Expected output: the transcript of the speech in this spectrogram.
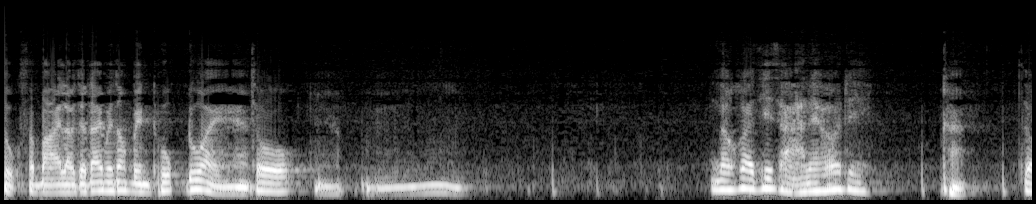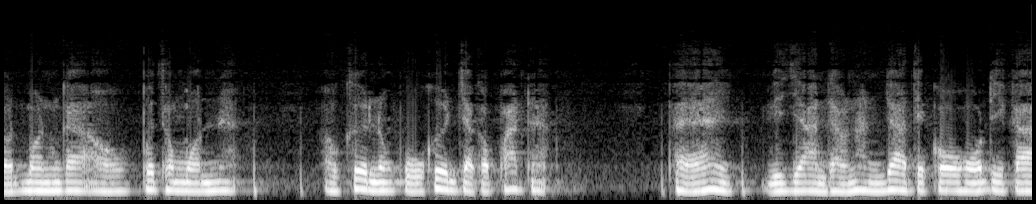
สุขสบาย เราจะได้ไม่ต้องเป็นทุกข์ด้วยฮะถูกครับอืมเราก็อธิษฐานให้เขาดิครับสวดมนต์ก็เอาพุทธมนต์เนี่ยเอาขึ้นหลวงปู่ขึ้นจักรพรรดิเนี่ยแผ่ให้วิญญาณแถวนั้น ญาติโกโหติกา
